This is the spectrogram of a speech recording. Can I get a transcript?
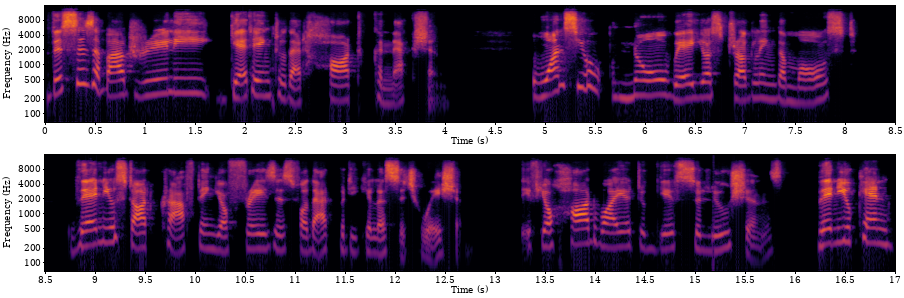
This is about really getting to that heart connection once you know where you're struggling the most, then you start crafting your phrases for that particular situation. If you're hardwired to give solutions, then you can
